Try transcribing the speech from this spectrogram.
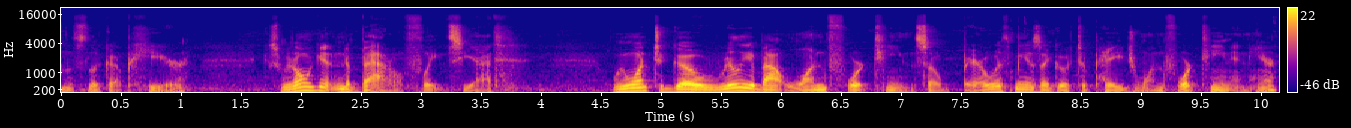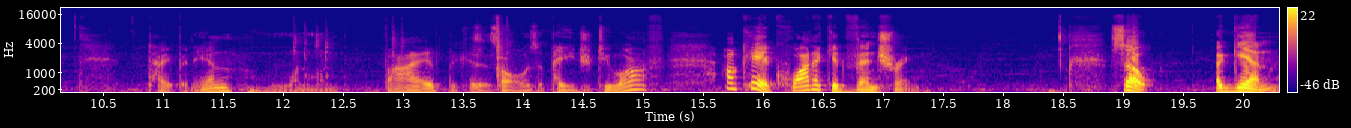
let's look up here because we don't get into battle fleets yet. We want to go really about 114. So bear with me as I go to page 114 in here. Type it in 115 because it's always a page or two off. Okay, aquatic adventuring. So again,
